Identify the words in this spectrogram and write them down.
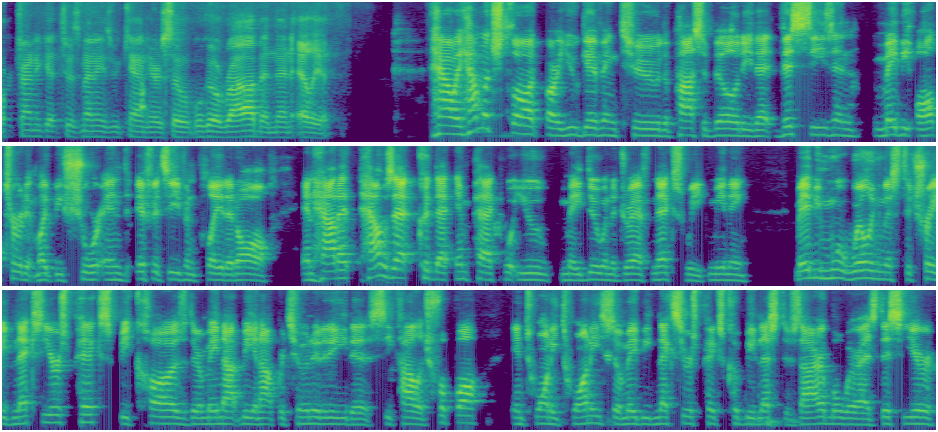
are trying to get to as many as we can here. So we'll go Rob and then Elliot. Howie, how much thought are you giving to the possibility that this season may be altered? It might be shortened if it's even played at all. And how that how is that could that impact what you may do in the draft next week? Meaning, maybe more willingness to trade next year's picks because there may not be an opportunity to see college football in 2020. So maybe next year's picks could be less desirable, whereas this year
